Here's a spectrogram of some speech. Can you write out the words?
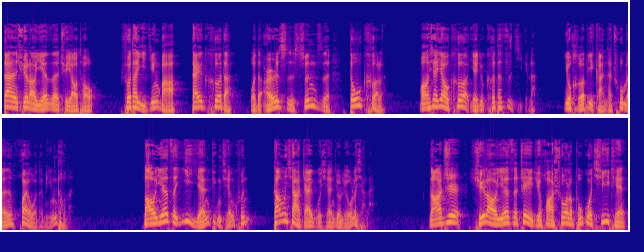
但徐老爷子却摇头，说他已经把该磕的我的儿子、孙子都磕了，往下要磕也就磕他自己了，又何必赶他出门，坏我的名头呢？老爷子一言定乾坤，当下翟古贤就留了下来。哪知徐老爷子这句话说了不过七天，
